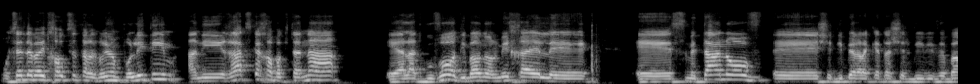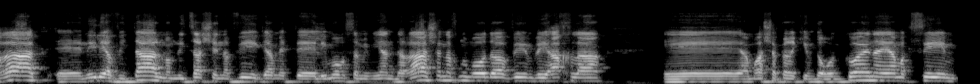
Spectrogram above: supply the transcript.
רוצה לדבר איתך עוד קצת על הדברים הפוליטיים. אני רץ ככה בקטנה על התגובות, דיברנו על מיכאל אה, סמטנוב, שדיבר על הקטע של ביבי וברק, נילי אביטל, ממליצה שנביא גם את לימור סמימיאן דרש, שאנחנו מאוד אוהבים, והיא אחלה. אמרה שהפרק עם דורון כהן היה מקסים.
